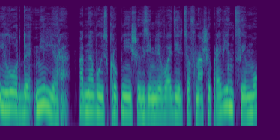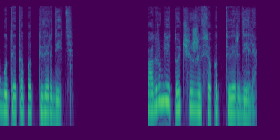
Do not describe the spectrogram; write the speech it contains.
и лорда Миллера, одного из крупнейших землевладельцев нашей провинции, могут это подтвердить. Подруги тотчас же все подтвердили.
